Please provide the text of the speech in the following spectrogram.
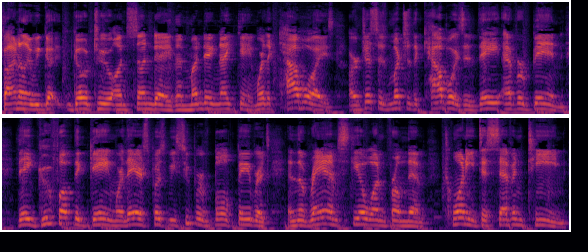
Finally, we go, to on Sunday, the Monday night game, where the Cowboys are just as much of the Cowboys as they ever been. They goof up the game where they are supposed to be Super Bowl favorites, and the Rams steal one from them 20 to 17.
